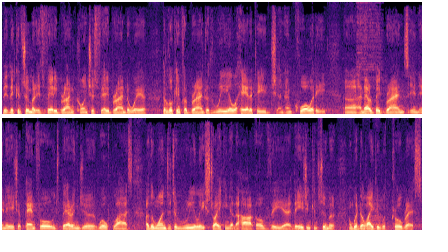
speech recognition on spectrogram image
The, the consumer is very brand conscious, very brand aware. They're looking for brands with real heritage and, and quality. Uh, and our big brands in, in Asia, Penfolds, Beringer, Wolf Blass, are the ones that are really striking at the heart of the, uh, the Asian consumer. And we're delighted with progress.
